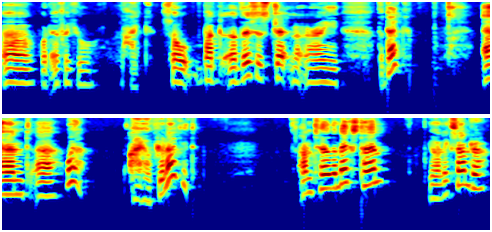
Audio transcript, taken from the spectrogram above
uh, whatever you like. So, but uh, this is generally the deck, and uh, well, I hope you like it. Until the next time, you're Alexandra.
